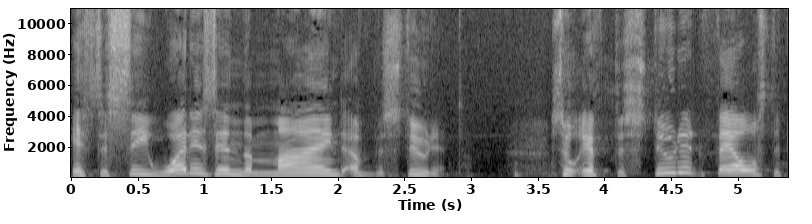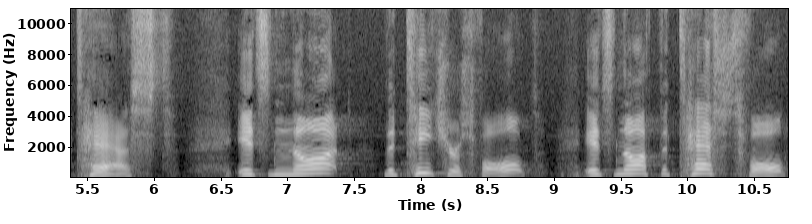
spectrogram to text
is to see what is in the mind of the student. So if the student fails the test, it's not the teacher's fault, it's not the test's fault,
